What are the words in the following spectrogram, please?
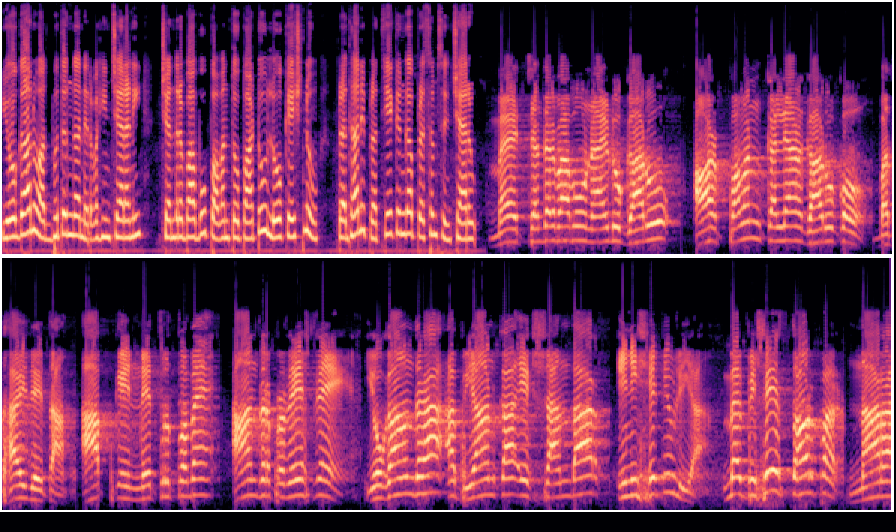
యోగాను అద్భుతంగా నిర్వహించారని చంద్రబాబు పవన్తో పాటు లోకేష్ను ప్రధాని ప్రత్యేకంగా ప్రశంసించారు मैं चंद्रबाबू नायडू गारू और पवन कल्याण गारू को बधाई देता हूं आपके नेतृत्व में आंध्र प्रदेश ने योगांध्रा अभियान का एक शानदार इनिशिएटिव लिया मैं विशेष तौर पर नारा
